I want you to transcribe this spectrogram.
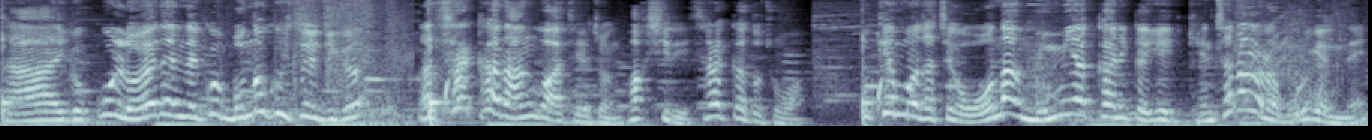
자 이거 골 넣어야 되는데 골 못 넣고 있어요 지금? 나 스라크가 나은 것 같아요 전. 확실히. 스라크도 좋아. 포켓몬 자체가 워낙 몸이 약하니까 이게 괜찮아나 모르겠네.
